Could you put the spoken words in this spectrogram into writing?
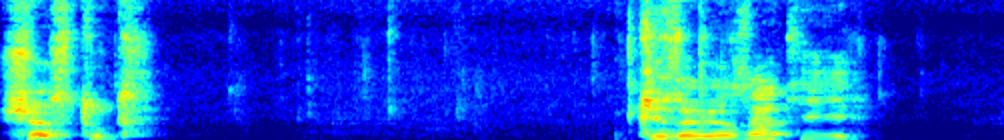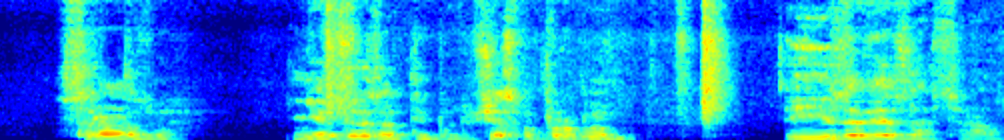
Сейчас тут чи зав'язати її сразу. Ні, відрізати не буду. Зараз спробуємо її зав'язати сразу.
